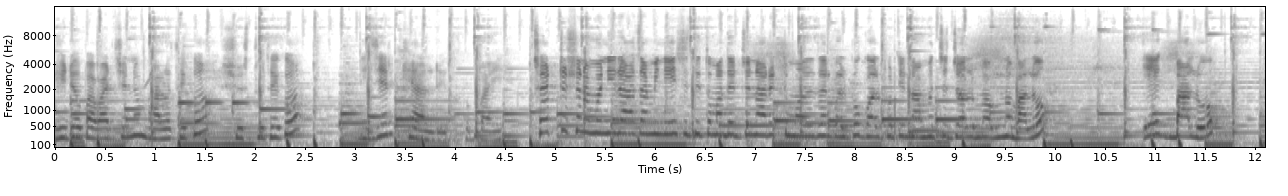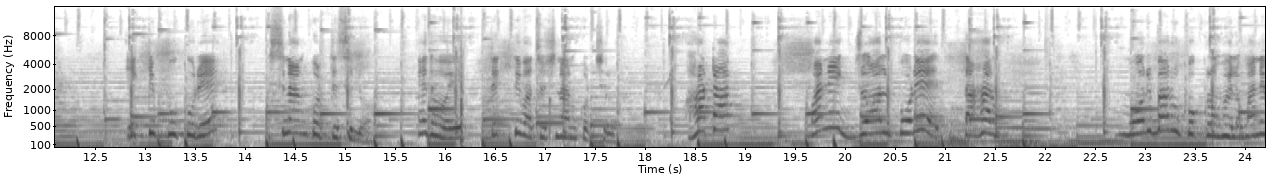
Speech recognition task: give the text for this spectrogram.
ভিডিও পাওয়ার জন্য ভালো থেকো, সুস্থ থেকো, নিজের খেয়াল রেখো বাই ছোট্ট সোনামণিরা আজ আমি নিয়ে এসেছি তোমাদের জন্য আরেকটি মজাদার গল্প। গল্পটির নাম হচ্ছে জলমগ্ন বালক। এক বালক একটি পুকুরে স্নান করতেছিল। দেখো এই দেখতে পাচ্ছ, স্নান করছিল। হঠাৎ অনেক জল পড়ে তাহার মরবার উপক্রম হলো মানে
